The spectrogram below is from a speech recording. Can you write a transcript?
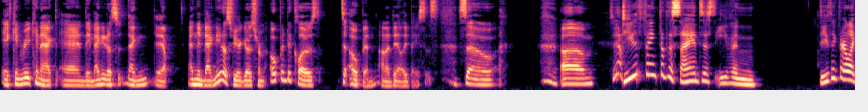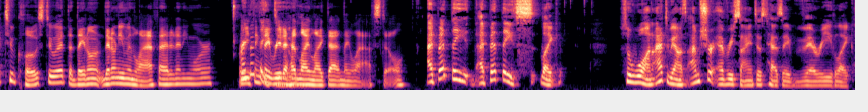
it can reconnect, and the magnetos mag- yep, and the magnetosphere goes from open to closed to open on a daily basis. So, um, so yeah. Do you think that the scientists even do you think they're like too close to it that they don't they don't even laugh at it anymore? Or I you think they they, read a headline like that and they laugh still? I bet they, I bet they, s- like, so one, I have to be honest, I'm sure every scientist has a very, like,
